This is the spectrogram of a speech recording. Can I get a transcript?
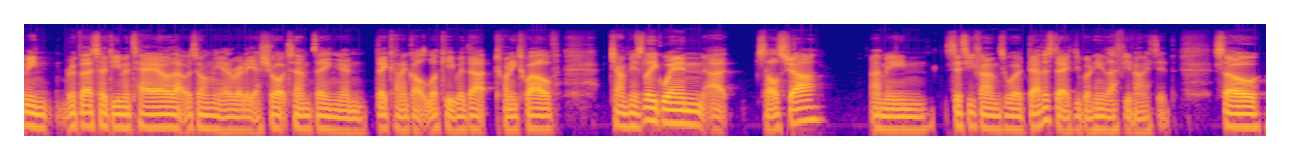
I mean, Roberto Di Matteo, that was only a really a short term thing, and they kind of got lucky with that 2012 Champions League win at Solskjaer. I mean, City fans were devastated when he left United. So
